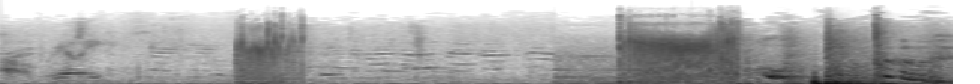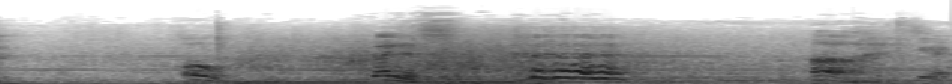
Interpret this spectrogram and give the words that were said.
Oh, really? Oh, goodness. oh, here.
